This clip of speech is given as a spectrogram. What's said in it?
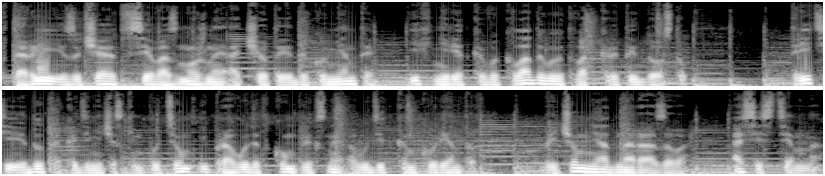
Вторые изучают все возможные отчеты и документы, их нередко выкладывают в открытый доступ. Третьи идут академическим путем и проводят комплексный аудит конкурентов, причем не одноразово, а системно.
